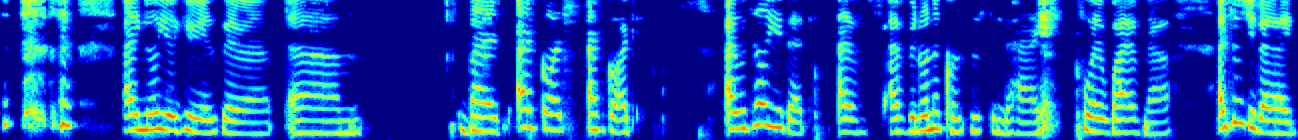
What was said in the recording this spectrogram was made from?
I know you're curious, Sarah. Um but I've got, I've got, I will tell you that I've, I've been on a consistent high for a while now. I told you that I,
